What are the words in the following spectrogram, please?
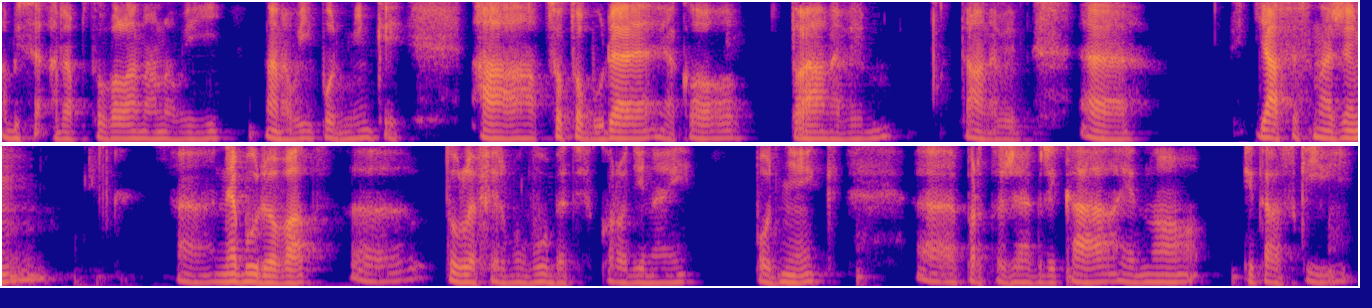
aby se adaptovala na nový, na nový podmínky. A co to bude, jako to já nevím. To já nevím. Eh, já se snažím nebudovat eh, tuhle firmu vůbec jako rodinný podnik, protože, jak říká jedno italský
